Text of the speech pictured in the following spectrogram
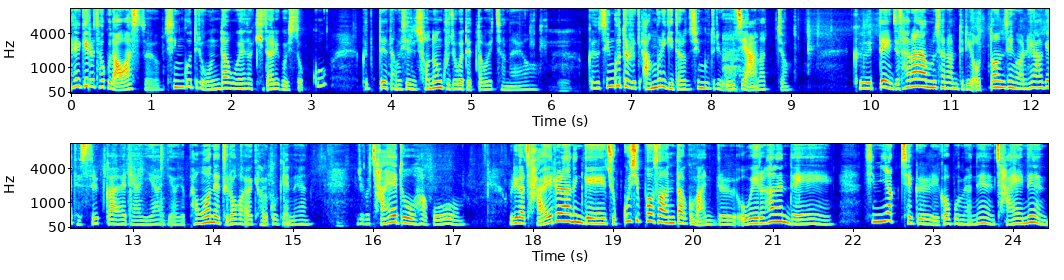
헬기를 타고 나왔어요. 친구들이 온다고 해서 기다리고 있었고 그때 당시에는 전원 구조가 됐다고 했잖아요. 그래서 친구들을 아무리 기다려도 친구들이 오지 않았죠. 그때 이제 살아남은 사람들이 어떤 생활을 해야 하게 됐을까에 대한 이야기예요. 병원에 들어가요 결국에는. 그리고 자해도 하고 우리가 자해를 하는 게 죽고 싶어서 한다고 많이들 오해를 하는데 심리학 책을 읽어보면은 자해는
